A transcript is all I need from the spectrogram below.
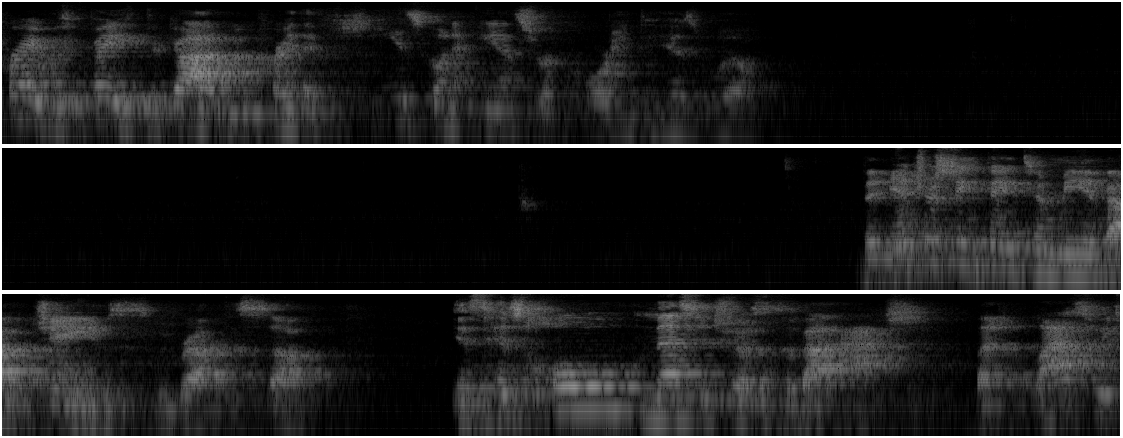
pray with faith to God, we pray that He is going to answer according to His will. The interesting thing to me about James, as we wrap this up, is his whole message to us is about action. But last week,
